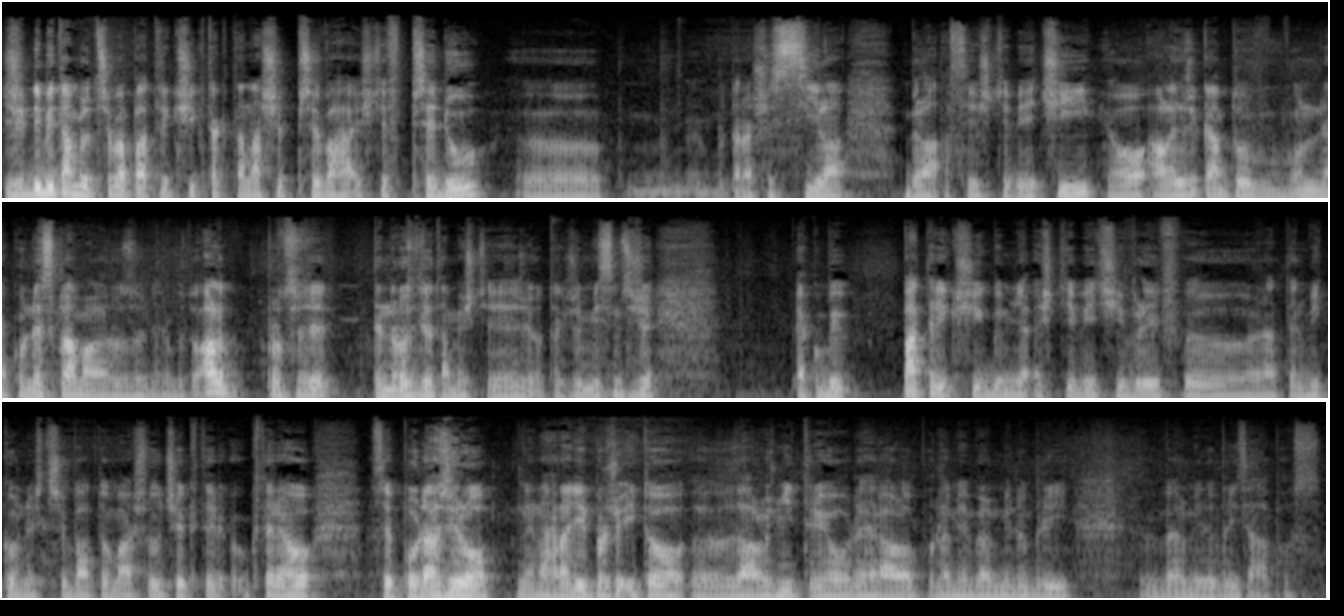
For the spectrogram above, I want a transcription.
že kdyby tam byl třeba Patrik Šik, tak ta naše převaha ještě vpředu, uh, ta naše síla byla asi ještě větší, jo, ale říkám, to on jako nesklamal rozhodně, nebo to, ale protože ten rozdíl tam ještě je, že jo, takže myslím si, že jakoby Patrik Šik by měl ještě větší vliv uh, na ten výkon, než třeba Tomáš Souček, kterého se podařilo nenahradit, protože i to uh, záložní trio odehrálo podle mě velmi dobrý, velmi dobrý zápas.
